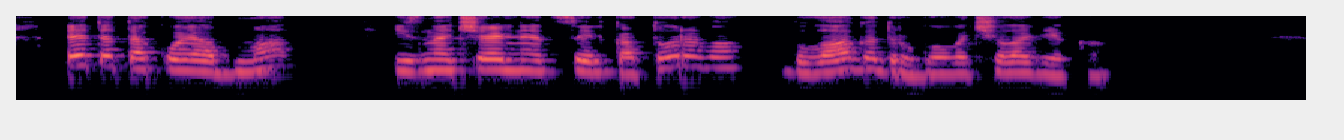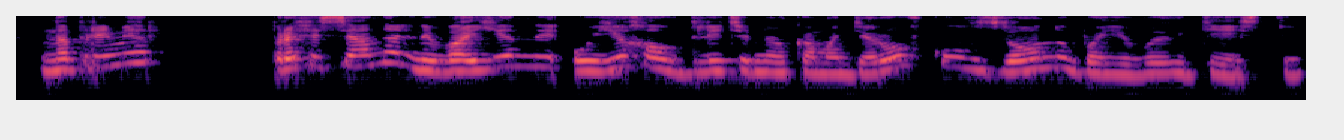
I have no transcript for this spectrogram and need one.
– это такой обман, изначальная цель которого – благо другого человека. Например, профессиональный военный уехал в длительную командировку в зону боевых действий,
